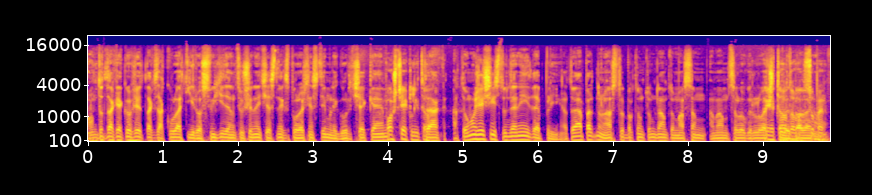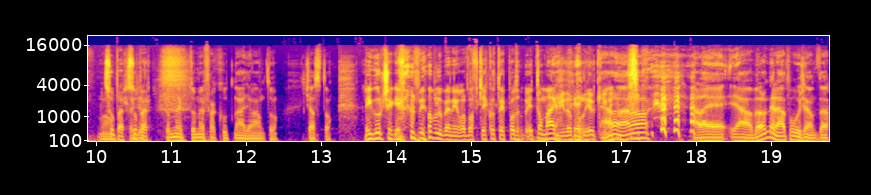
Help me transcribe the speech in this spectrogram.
On to tak jakože tak zakulatí, rozsvítí ten sušený česnek společně s tím ligurčekem. Poštěkli to. Tak, a to můžeš jíst studený teplý. A to já prdnu na stůl, pak tomu, tomu dám to masem a mám celou grilovačku Je to hotovo, super, super, takže super. To mě, to mě fakt chutná, dělám to často. ligurček je veľmi obľúbený, lebo v tekutej podobe je to mági do polievky. Ano, ano, ale já velmi rád používám ten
